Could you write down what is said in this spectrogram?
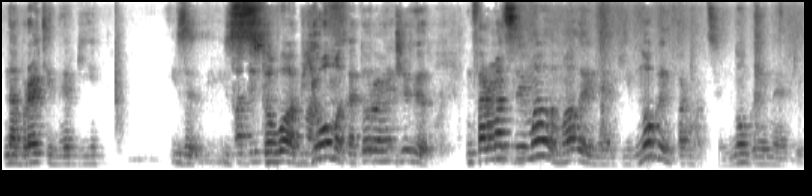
набрать энергии из, из Под того объема, который он живет. Информации мало, мало энергии, много информации, много энергии.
